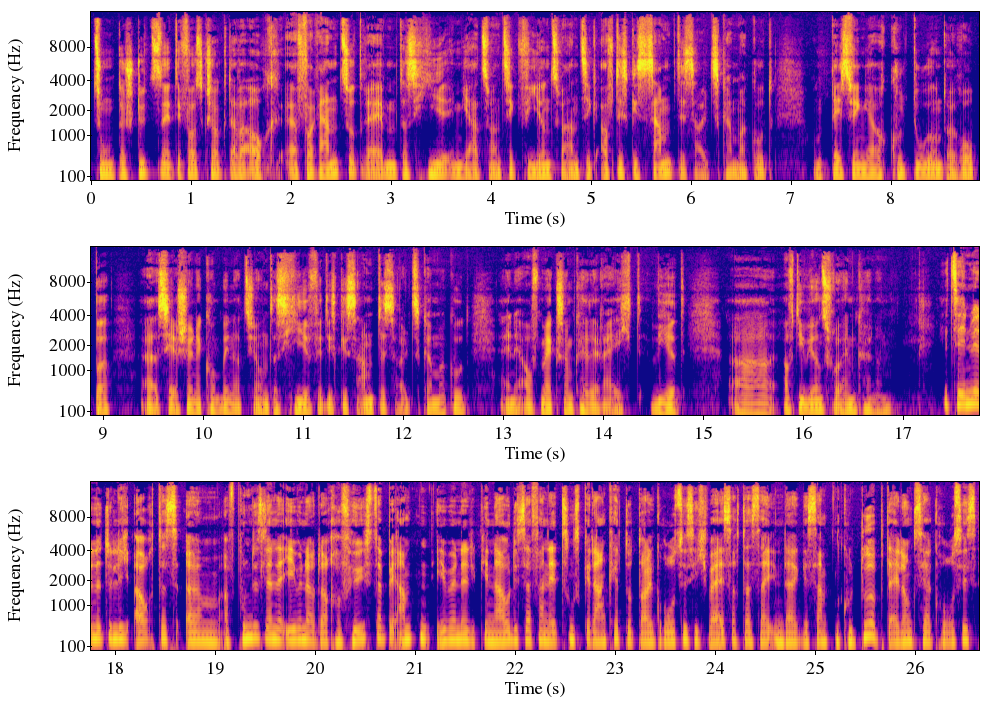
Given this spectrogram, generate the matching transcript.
zu unterstützen, hätte ich fast gesagt, aber auch äh, voranzutreiben, dass hier im Jahr 2024 auf das gesamte Salzkammergut und deswegen ja auch Kultur und Europa äh, sehr schöne Kombination, dass hier für das gesamte Salzkammergut eine Aufmerksamkeit erreicht wird, auf die wir uns freuen können. Jetzt sehen wir natürlich auch, dass ähm, auf Bundesländerebene oder auch auf höchster Beamtenebene genau dieser Vernetzungsgedanke total groß ist. Ich weiß auch, dass er in der gesamten Kulturabteilung sehr groß ist.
